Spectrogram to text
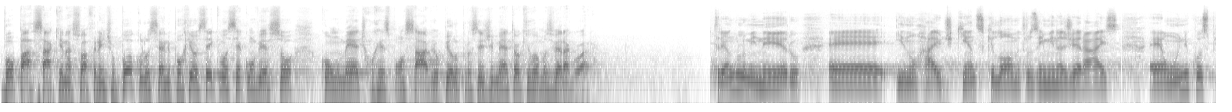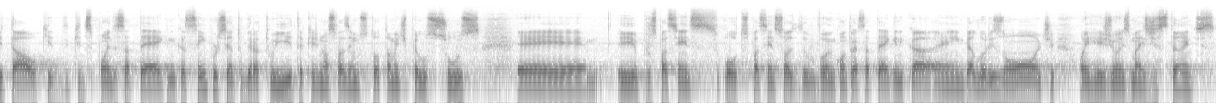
Vou passar aqui na sua frente um pouco, Luciane, porque eu sei que você conversou com um médico responsável pelo procedimento, é o que vamos ver agora. Triângulo Mineiro é, e no raio de 500 quilômetros em Minas Gerais é o único hospital que, que dispõe dessa técnica 100% gratuita que nós fazemos totalmente pelo SUS é, e para os pacientes outros pacientes só vão encontrar essa técnica é, em Belo Horizonte ou em regiões mais distantes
